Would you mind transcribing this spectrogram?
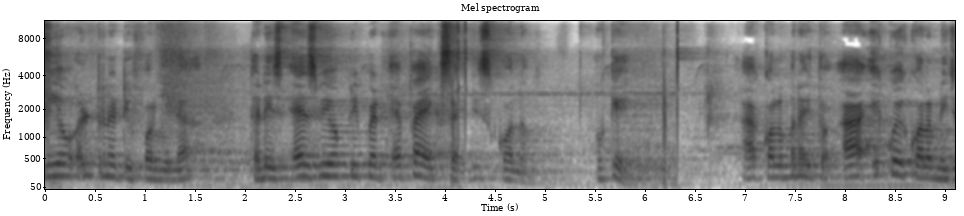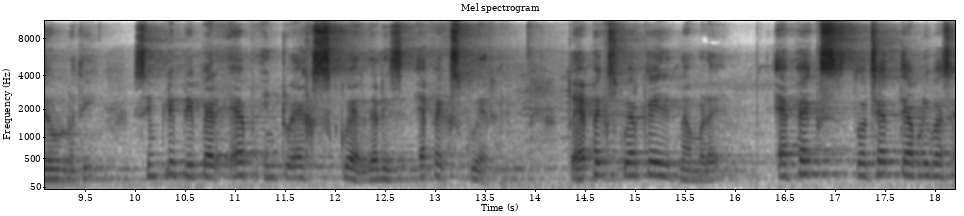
we have alternative formula that is as we have prepared fixi this column okay આ કોલમ બનાવી તો આ એકોય કોલમની જરૂર નથી સિમ્પલી પ્રિપેર એફ ઇન્ટુ એક્સ સ્ક્વેર દેટ ઇઝ એફ એક્સ સ્ક્વેર તો એફ એક્સ સ્ક્વેર કઈ રીતના મળે એફ એક્સ તો છે જ તે આપણી પાસે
